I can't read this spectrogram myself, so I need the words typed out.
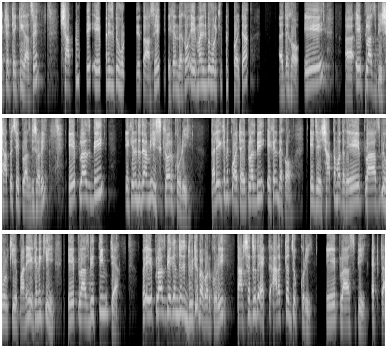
একটা টেকনিক আছে। সাতের মধ্যে এ মাইনাস বি হোল যেটা আছে, এখানে দেখো a minus b whole cube কয়টা? দেখো এ এ প্লাস বি সাত হচ্ছে a plus b sorry a plus b এখানে যদি আমি স্কোয়ার করি তাহলে এখানে কয়টা এ প্লাস বি এখানে দেখো এই যে সাত নম্বর দেখো এ প্লাস বি হোল কি মানে এখানে কি এ প্লাস বি তিনটা তো এ প্লাস বি এখানে যদি দুইটা ব্যবহার করি তার সাথে যদি একটা আরেকটা যোগ করি এ প্লাস বি একটা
